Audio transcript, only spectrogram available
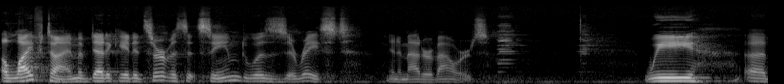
A lifetime of dedicated service, it seemed, was erased in a matter of hours. We uh,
